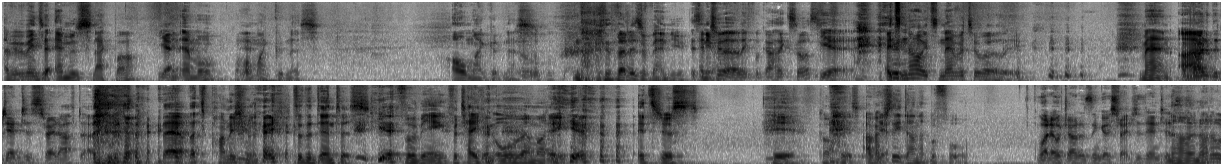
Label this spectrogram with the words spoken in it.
have you ever been to Emma's Snack Bar? Yeah. In Enmore? Oh Yeah. my goodness. Oh my goodness. That is a venue. Is anyway, it too early for garlic sauce? Yeah. it's no, it's never too early. Man, I'm I, going to the dentist straight after. there, that's punishment to the dentist Yeah. for being for taking all of our money. yeah. It's just here, cop this. I've Yeah. actually done that before. What El Jannah's and go straight to the dentist? No, not all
